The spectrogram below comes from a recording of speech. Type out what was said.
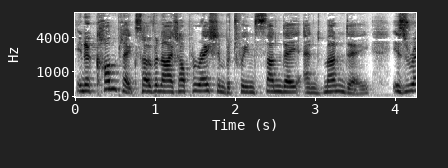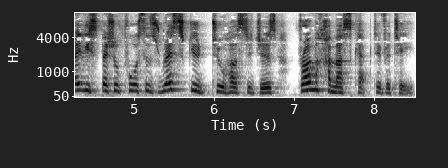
In a complex overnight operation between Sunday and Monday, Israeli special forces rescued two hostages from Hamas captivity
